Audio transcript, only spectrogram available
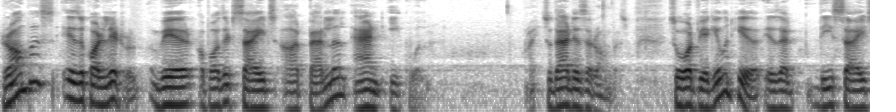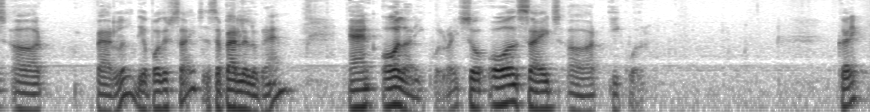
Rhombus is a quadrilateral where opposite sides are parallel and equal. Right? So that is a rhombus. So what we are given here is that these sides are parallel, the opposite sides, it's a parallelogram, and all are equal, right? So all sides are equal. Correct?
